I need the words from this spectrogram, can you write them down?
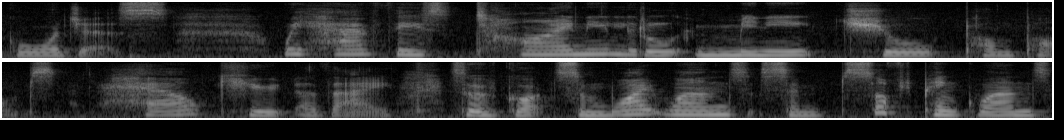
gorgeous. We have these tiny little mini tulle pom-poms. How cute are they? So we've got some white ones, some soft pink ones,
